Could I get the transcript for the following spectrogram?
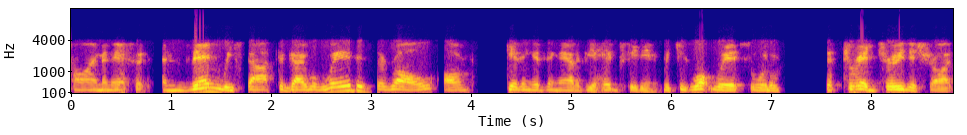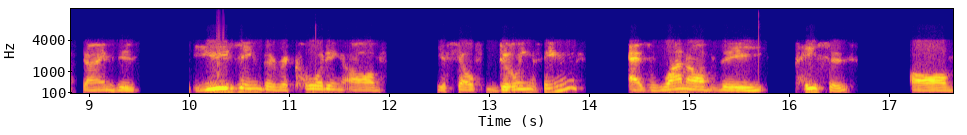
time and effort. And then we start to go, well, where does the role of getting everything out of your head fit in? Which is what we're sort of the thread through this, right, James, is using the recording of yourself doing things as one of the pieces of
